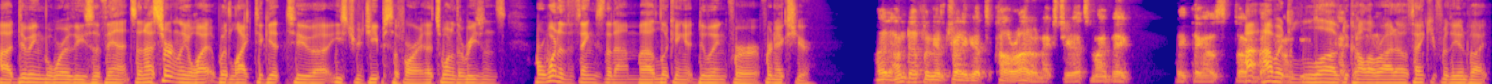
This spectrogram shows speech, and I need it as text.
uh, doing more of these events. And I certainly wa- would like to get to uh, Easter Jeep Safari. That's one of the reasons, or one of the things that I'm uh, looking at doing for for next year. But I'm definitely going to try to get to Colorado next year. That's my big, big thing. I was talking I, about. I would love to Colorado. Thank you for the invite.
